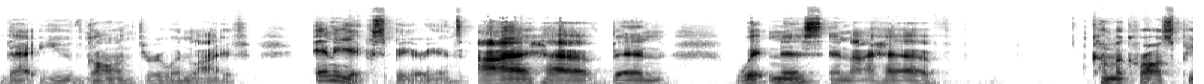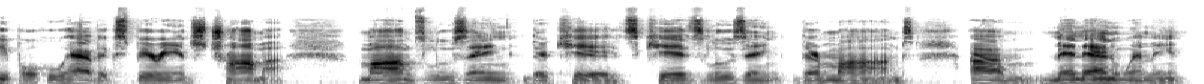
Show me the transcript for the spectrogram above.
that you've gone through in life. Any experience. I have been witness and I have come across people who have experienced trauma. Moms losing their kids kids losing their moms um, men and women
